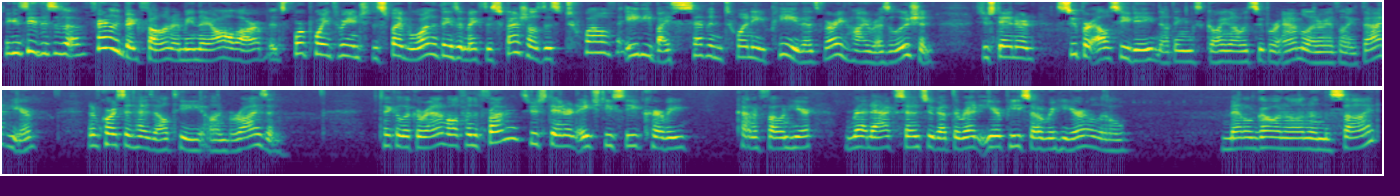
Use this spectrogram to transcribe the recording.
So you can see this is a fairly big phone. I mean, they all are. It's 4.3 inch display, but one of the things that makes it special is this 1280 by 720p. That's very high resolution. It's your standard Super LCD. Nothing's going on with Super AMOLED or anything like that here. And of course, it has LTE on Verizon. Take a look around. Well, from the front, it's your standard HTC curvy kind of phone here. Red accents. You've got the red earpiece over here. A little metal going on on the side.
